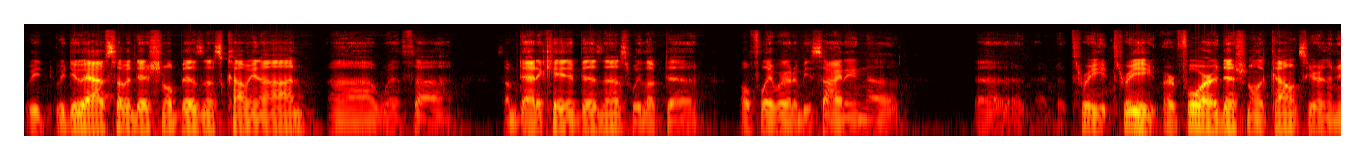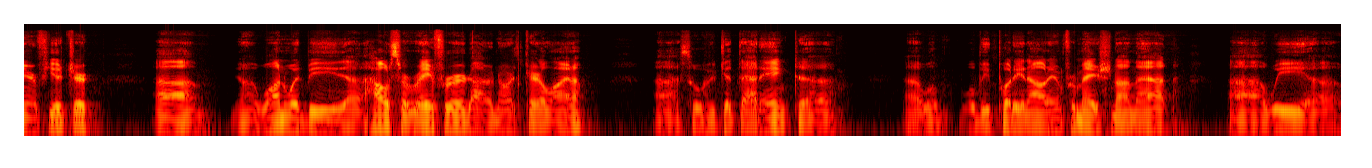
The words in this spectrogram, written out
we we do have some additional business coming on uh, with uh, some dedicated business. We look to hopefully we're going to be signing uh, uh, three three or four additional accounts here in the near future. Um, you know, one would be uh, House of Raeford out of North Carolina. Uh, so if we get that inked, uh, uh we'll we'll be putting out information on that. Uh, we uh,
